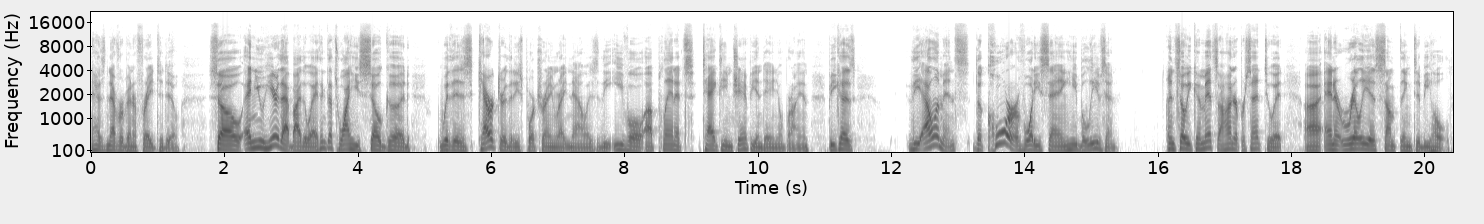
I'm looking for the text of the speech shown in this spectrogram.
has never been afraid to do. So, and you hear that by the way. I think that's why he's so good with his character that he's portraying right now as the evil uh, Planet's tag team champion Daniel Bryan because the elements, the core of what he's saying, he believes in. And so he commits 100% to it, uh, and it really is something to behold.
